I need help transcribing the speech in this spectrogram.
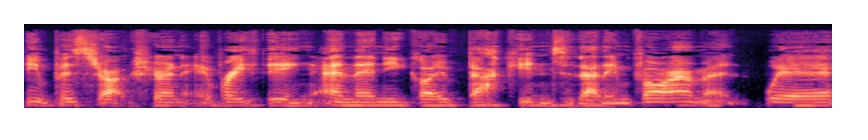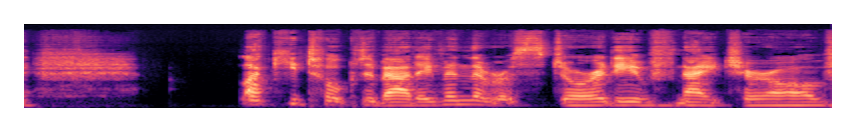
infrastructure and everything, and then you go back into that environment where like you talked about, even the restorative nature of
